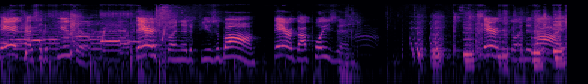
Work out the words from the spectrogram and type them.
Derek has a diffuser. Derek's going to defuse a bomb. Derek got poisoned. Derek's going to die.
